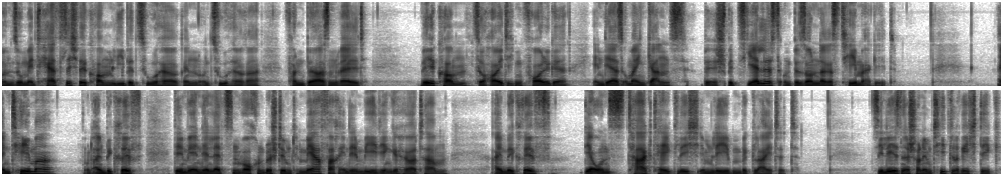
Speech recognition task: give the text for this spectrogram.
Und somit herzlich willkommen, liebe Zuhörerinnen und Zuhörer von Börsenwelt. Willkommen zur heutigen Folge, in der es um ein ganz spezielles und besonderes Thema geht. Ein Thema und ein Begriff, den wir in den letzten Wochen bestimmt mehrfach in den Medien gehört haben, ein Begriff, der uns tagtäglich im Leben begleitet. Sie lesen es schon im Titel richtig,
